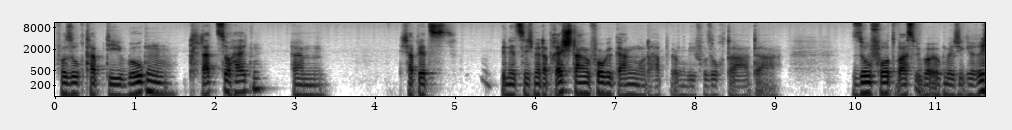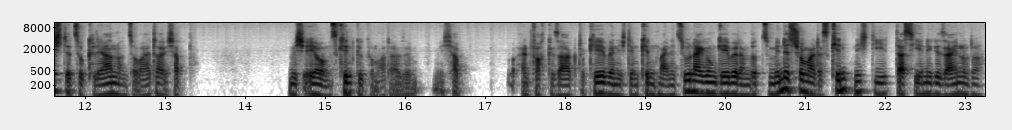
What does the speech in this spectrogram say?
versucht habe, die Wogen glatt zu halten. Ähm, ich habe jetzt, bin jetzt nicht mit der Brechstange vorgegangen oder habe irgendwie versucht, da, da sofort was über irgendwelche Gerichte zu klären und so weiter. Ich habe mich eher ums Kind gekümmert. Also ich habe einfach gesagt, okay, wenn ich dem Kind meine Zuneigung gebe, dann wird zumindest schon mal das Kind nicht die, dasjenige sein oder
